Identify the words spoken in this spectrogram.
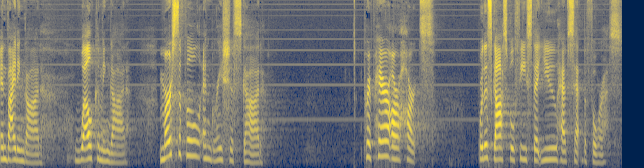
Inviting God, welcoming God, merciful and gracious God. Prepare our hearts for this gospel feast that you have set before us.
